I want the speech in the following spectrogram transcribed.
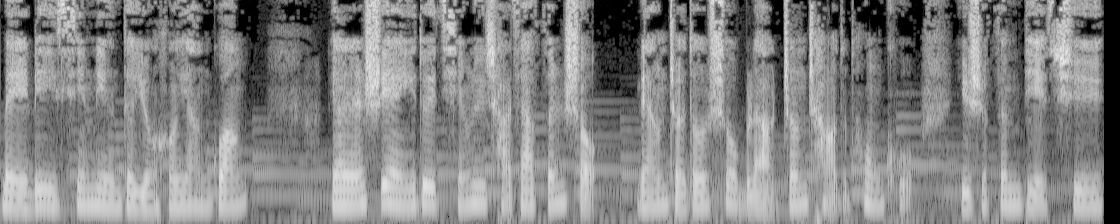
美丽心灵的永恒阳光》，两人饰演一对情侣吵架分手，两者都受不了争吵的痛苦，于是分别去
